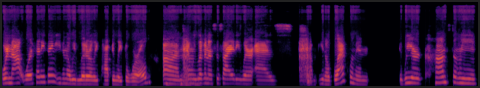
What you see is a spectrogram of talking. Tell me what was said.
we're not worth anything even though we literally populate the world. Um, and we live in a society where as um, you know black women we are constantly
